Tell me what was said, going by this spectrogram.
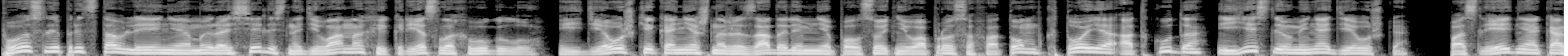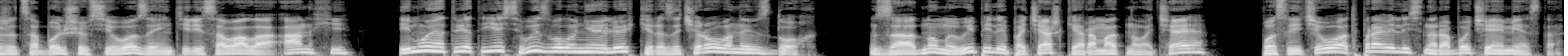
После представления мы расселись на диванах и креслах в углу. И девушки, конечно же, задали мне полсотни вопросов о том, кто я, откуда и есть ли у меня девушка. Последняя, кажется, больше всего заинтересовала Анхи, и мой ответ есть вызвал у нее легкий разочарованный вздох. Заодно мы выпили по чашке ароматного чая, после чего отправились на рабочее место.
